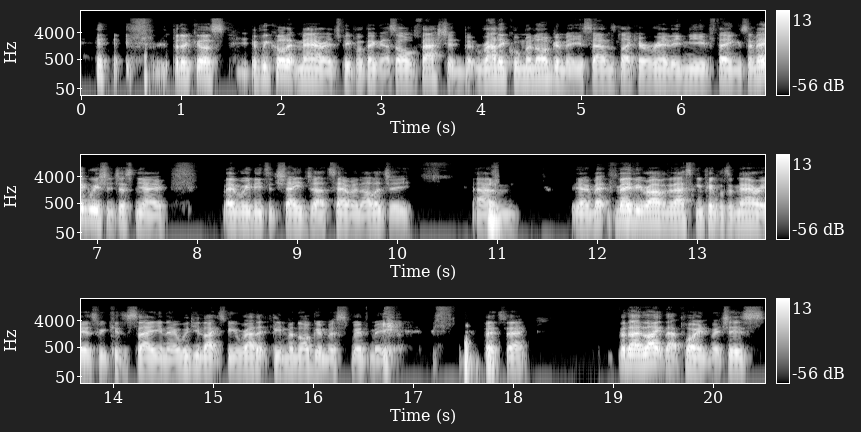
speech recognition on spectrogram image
but of course, if we call it marriage, people think that's old fashioned, but radical monogamy sounds like a really new thing. So maybe we should just, you know, maybe we need to change our terminology. Um, know, maybe rather than asking people to marry us, we could say, you know, would you like to be radically monogamous with me? but uh, but I like that point, which is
